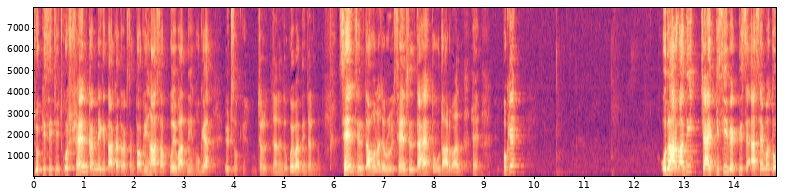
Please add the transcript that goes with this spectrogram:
जो किसी चीज़ को सहन करने की ताकत रख सकता हो कि हाँ सब कोई बात नहीं, हो गया। इट्स ओके चलो, जाने दो, कोई बात नहीं, जाने दो। सहनशीलता होना ज़रूरी, सहनशीलता है तो उदारवाद है। ओके उदारवादी चाहे किसी व्यक्ति से असहमत हो,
